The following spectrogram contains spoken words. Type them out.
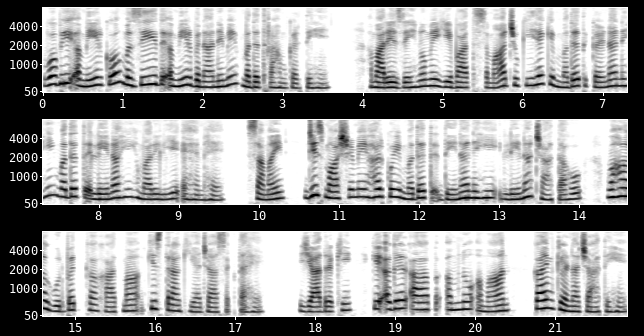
وہ بھی امیر کو مزید امیر بنانے میں مدد فراہم کرتے ہیں۔ ہمارے ذہنوں میں یہ بات سما چکی ہے کہ مدد کرنا نہیں، مدد لینا ہی ہمارے لیے اہم ہے۔ سامعین، جس معاشرے میں ہر کوئی مدد دینا نہیں، لینا چاہتا ہو، وہاں غربت کا خاتمہ کس طرح کیا جا سکتا ہے؟ یاد رکھیں کہ اگر آپ امن و امان قائم کرنا چاہتے ہیں،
